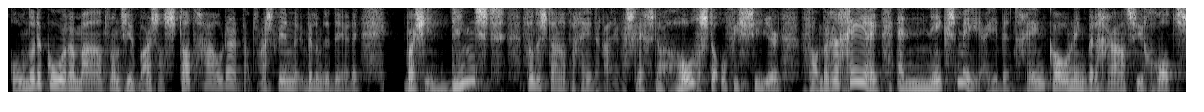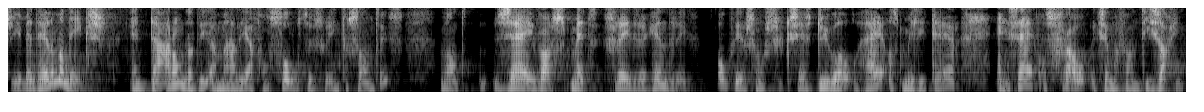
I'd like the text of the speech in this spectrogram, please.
onder de korenmaat, want je was als stadhouder, dat was Willem III, was je in dienst van de Staten-Generaal. Je was slechts de hoogste officier van de regering en niks meer. Je bent geen koning bij de gratie gods, je bent helemaal niks. En daarom dat die Amalia van Solms dus zo interessant is. Want zij was met Frederik Hendrik ook weer zo'n succesduo. Hij als militair en zij als vrouw, ik zeg maar van design.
